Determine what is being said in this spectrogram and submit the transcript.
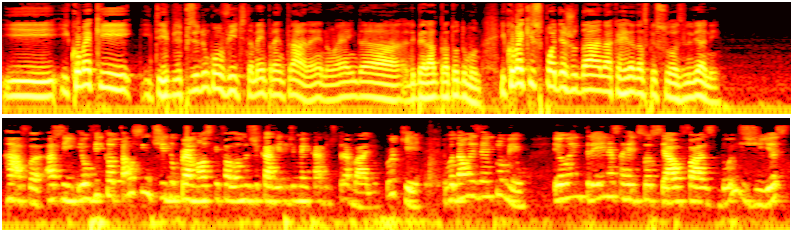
E, e como é que. Precisa de um convite também para entrar, né? Não é ainda liberado para todo mundo. E como é que isso pode ajudar na carreira das pessoas, Liliane? Rafa, assim, eu vi total sentido para nós que falamos de carreira de mercado de trabalho. Por quê? Eu vou dar um exemplo meu. Eu entrei nessa rede social faz dois dias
